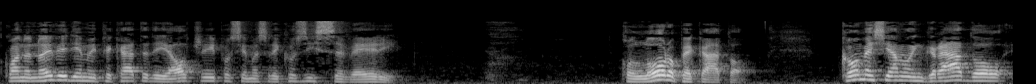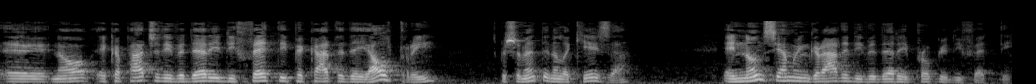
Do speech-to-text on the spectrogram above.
quando noi vediamo i peccati degli altri possiamo essere così severi con il loro peccato. Come siamo in grado eh, no, e capaci di vedere i difetti, i peccati degli altri, specialmente nella Chiesa, e non siamo in grado di vedere i propri difetti.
